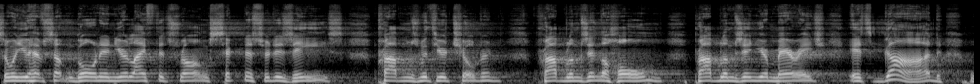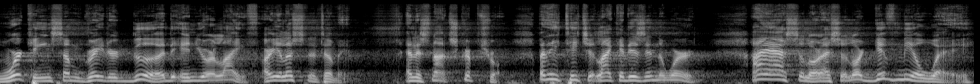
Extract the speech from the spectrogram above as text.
So when you have something going in your life that's wrong, sickness or disease, problems with your children, problems in the home, problems in your marriage, it's God working some greater good in your life. Are you listening to me? And it's not scriptural, but they teach it like it is in the Word. I asked the Lord, I said, Lord, give me a way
